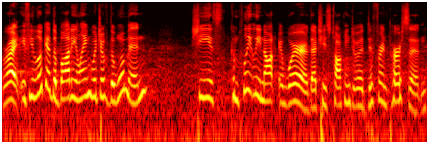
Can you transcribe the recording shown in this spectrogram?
Right. If you look at the body language of the woman, she is completely not aware that she's talking to a different person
